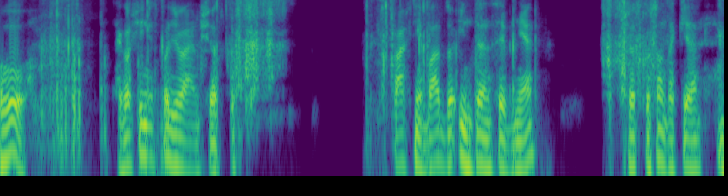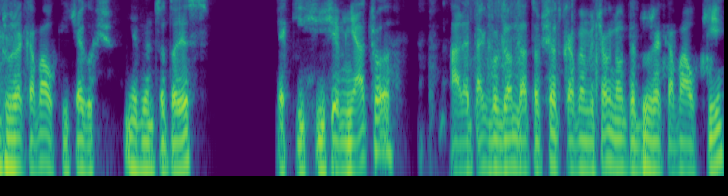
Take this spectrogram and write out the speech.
Uuu, tego się nie spodziewałem w środku. Pachnie bardzo intensywnie. W środku są takie duże kawałki czegoś. Nie wiem co to jest. Jakiś ziemniaczo, ale tak wygląda to w środku. Jakbym wyciągnął te duże kawałki.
